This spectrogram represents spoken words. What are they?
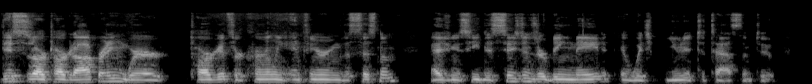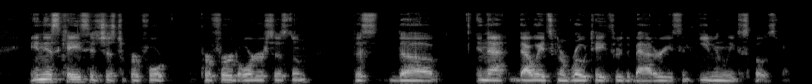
This is our target operating where targets are currently entering the system As you can see, decisions are being made at which unit to task them to. In this case, it's just a prefer preferred order system. This the in that that way it's going to rotate through the batteries and evenly dispose of them.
